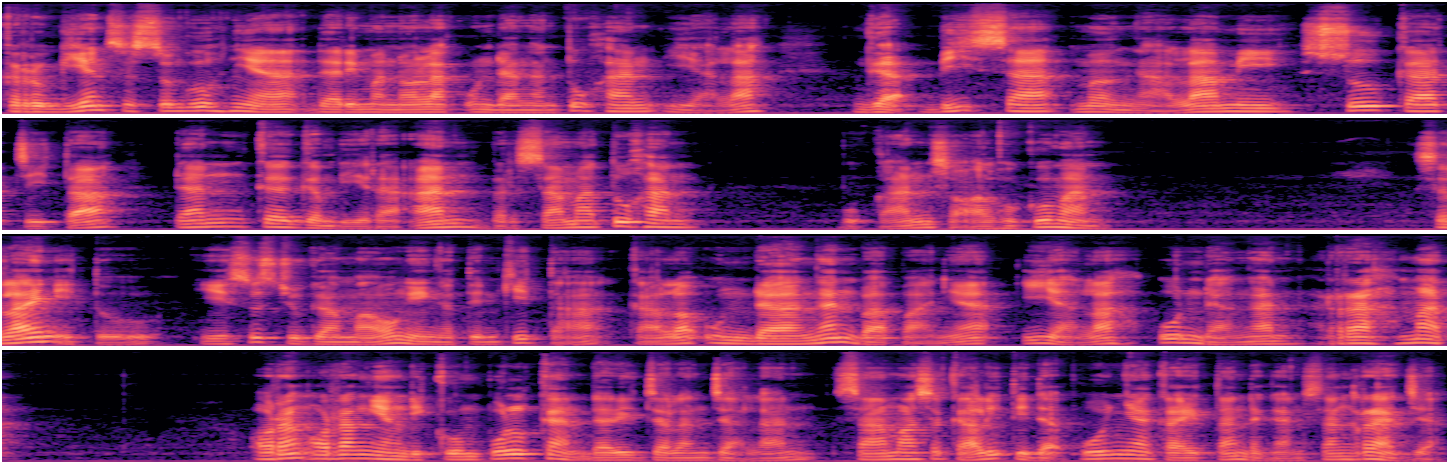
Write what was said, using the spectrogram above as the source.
kerugian sesungguhnya dari menolak undangan Tuhan ialah gak bisa mengalami sukacita dan kegembiraan bersama Tuhan, bukan soal hukuman. Selain itu, Yesus juga mau ngingetin kita kalau undangan Bapaknya ialah undangan rahmat. Orang-orang yang dikumpulkan dari jalan-jalan sama sekali tidak punya kaitan dengan sang raja.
